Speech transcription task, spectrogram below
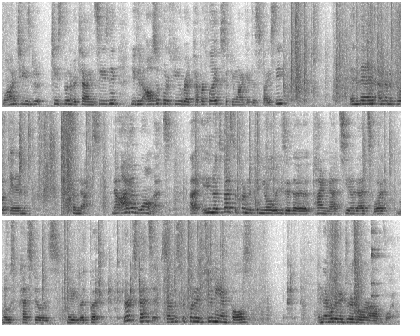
One teaspoon of Italian seasoning. You can also put a few red pepper flakes if you want to get this spicy. And then I'm going to put in some nuts. Now I have walnuts. Uh, you know, it's best to put in the pinoles or the pine nuts. You know, that's what most pesto is made with, but they're expensive. So I'm just going to put in two handfuls. And then we're going to drizzle our olive oil.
